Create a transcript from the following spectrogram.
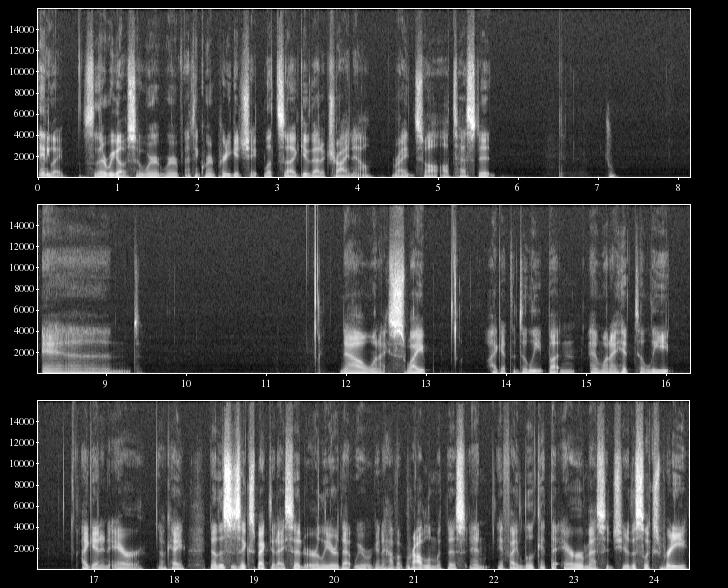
Anyway, so there we go. So we're, we're I think we're in pretty good shape. Let's uh, give that a try now, right? So I'll, I'll test it and now when I swipe, I get the delete button. And when I hit delete, I get an error. Okay. Now this is expected. I said earlier that we were going to have a problem with this. And if I look at the error message here, this looks pretty,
